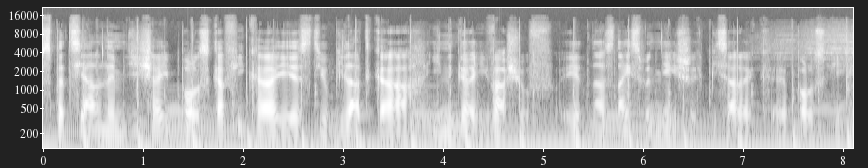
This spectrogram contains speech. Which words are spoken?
specjalnym dzisiaj Polska Fika jest jubilatka Inga Iwasiów, jedna z najsłynniejszych pisarek e, polskich. E,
